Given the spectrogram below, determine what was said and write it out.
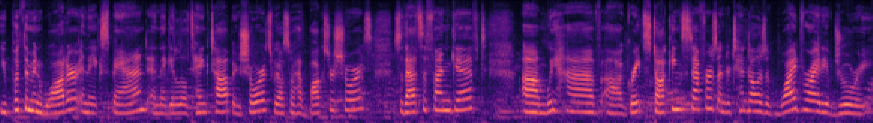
You put them in water and they expand and they get a little tank top and shorts. We also have boxer shorts. So that's a fun gift. Um, we have uh, great stocking stuffers under $10, a wide variety of jewelry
